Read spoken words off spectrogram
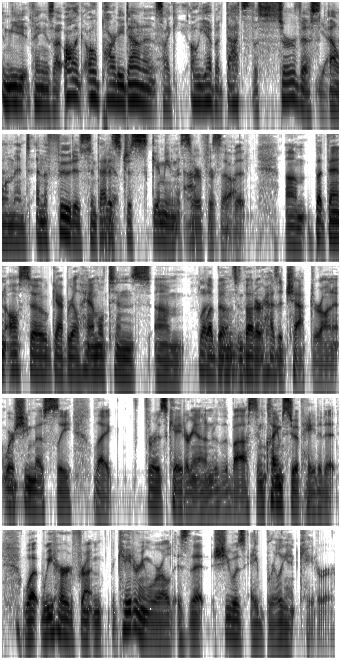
immediate thing is like oh like oh party down and it's like oh yeah but that's the service element and the food is simply That is just skimming the surface of it. Um, but then also Gabrielle Hamilton's um, Blood, Bones, and Butter has a chapter on it where she mostly like throws catering under the bus and claims to have hated it. What we heard from the catering world is that she was a brilliant caterer.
